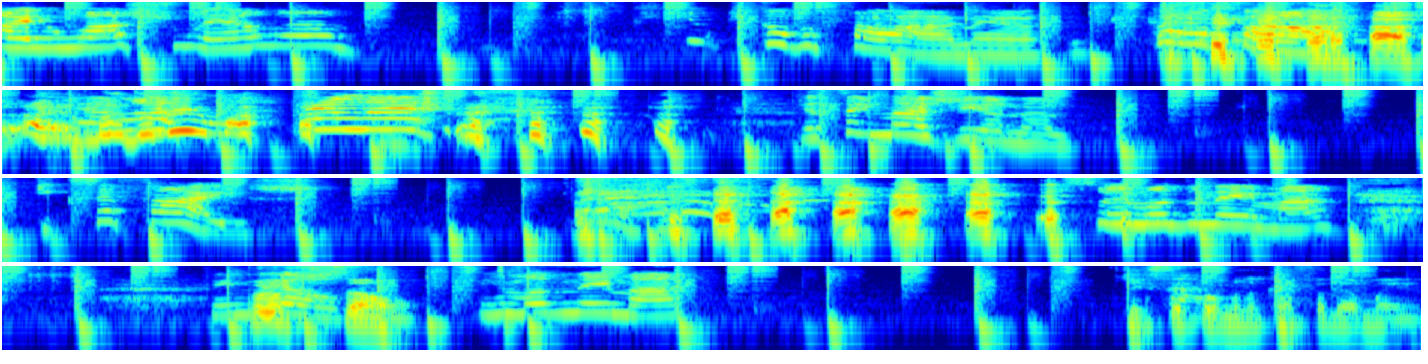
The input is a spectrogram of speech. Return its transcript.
Ah, eu acho ela. O que, que, que eu vou falar, né? O que, que eu vou falar? a irmã do Neymar. Você imagina. O que, que você faz? Porra, eu sou irmã do Neymar. Entendeu? Profissão. Irmã do Neymar. O que que você come no café da manhã?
